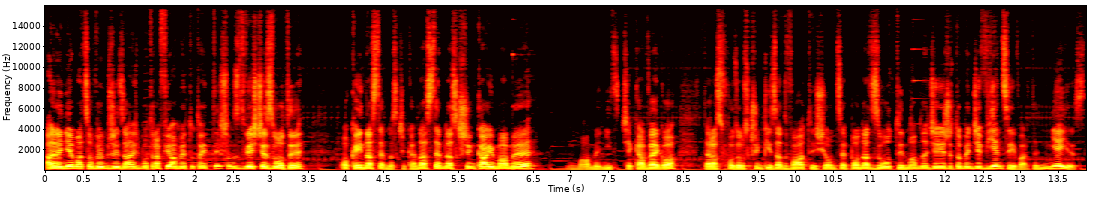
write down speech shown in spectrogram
Ale nie ma co wybrzydzać, bo trafiamy tutaj 1200 zł. Okej, następna skrzynka, następna skrzynka i mamy... Mamy nic ciekawego. Teraz wchodzą skrzynki za 2000 ponad złoty. Mam nadzieję, że to będzie więcej warte. Nie jest.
